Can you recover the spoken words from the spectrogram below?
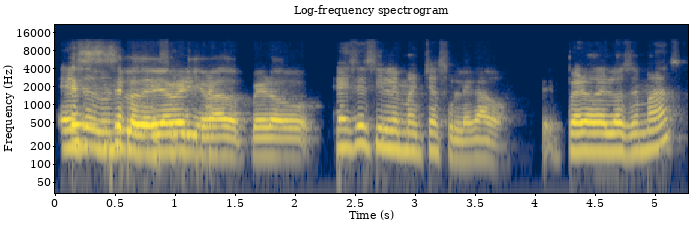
Ese, ese sí se lo debía haber llevado, pero... Ese sí le mancha su legado. Pero de los demás,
